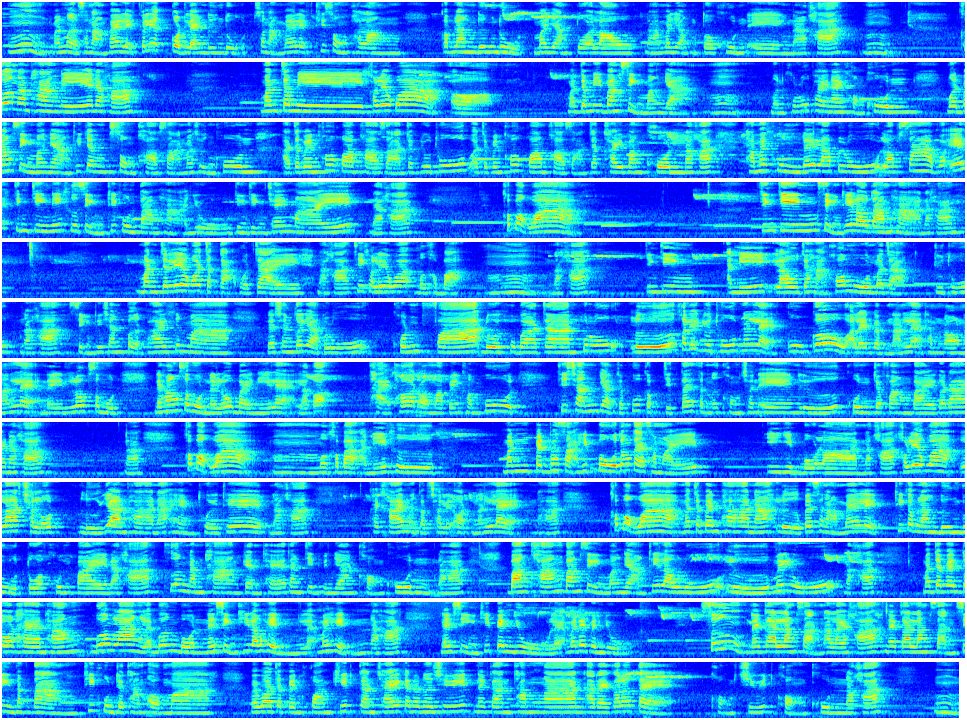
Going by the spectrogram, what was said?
อืมมันเหมือนสนามแม่เหล็กก็เรียกกดแรงดึงดูด สนามแม่เหล็กที่ทรงพลังกำลังดึงดูดมาอย่างตัวเรานะมาอย่างตัวคุณเองนะคะอืมเครื่องนำทางนี้นะคะ มันจะมีเขาเรียกว่าเออ มันจะมีบางสิ่งบางอย่างเหมือนคุณรู้ภายในของคุณ เหมือนบางสิ่งบางอย่างที่จะส่งข่าวสารมาถึงคุณ อาจจะเป็นข้อความข่าวสารจาก YouTube อาจจะเป็นข้อความข่าวสารจากใครบางคนนะคะทำให้คุณได้รับรู้รับทราบว่าเอ๊ะจริง ๆ นี่คือสิ่งที่คุณตามหาอยู่จริง ๆ ใช่ไหมนะคะเขาบอกว่า จริง ๆ สิ่งที่เราตามหานะคะมันจะเรียกว่าจักระหัวใจนะคะ ที่เขาเรียกว่าเมอร์คบะ อืมนะคะ จริงๆ อันนี้เราจะหาข้อมูลมาจาก YouTube นะคะ สิ่งที่ฉันเปิดไพ่ขึ้นมา และฉันก็อยากรู้ค้นฟ้าโดยครูบาอาจารย์ผู้รู้ หรือเขาเรียก YouTube นั่นแหละ Google อะไรแบบนั้นแหละทำนองนั้นแหละในโลกสมุด ในห้องสมุดในโลกใบนี้แหละ แล้วก็ถ่ายทอดออกมาเป็นคำพูด ที่ฉันอยากจะพูดกับจิตใต้สำนึกของฉันเอง หรือคุณจะฟังไปก็ได้นะคะนะเขาบอกว่าเมอร์คบะอันนี้คือ มันเป็นภาษาฮิบรูตั้งแต่สมัย อียิปต์โบราณนะคะเขาเรียกว่าราชรถหรือยานพาหนะแห่งทวยเทพนะคะ คล้ายๆ เหมือนกับชาริออตนั่นแหละนะคะเขาบอกว่ามันจะเป็นพาหนะหรือเป็นสนามแม่เหล็กที่กำลังดึงดูดตัวคุณไปนะคะ เครื่องนำทางแก่นแท้ทางจิตวิญญาณของคุณนะคะ บางครั้งบางสิ่งบางอย่างที่เรารู้หรือไม่รู้นะคะ มันจะเป็นตัวแทนทั้งเบื้องล่างและเบื้องบนในสิ่งที่เราเห็นและไม่เห็นนะคะ ในสิ่งที่เป็นอยู่และไม่ได้เป็นอยู่ ซึ่งในการรังสรรค์อะไรคะ ในการรังสรรค์สิ่งต่างๆ ที่คุณจะทำออกมา ไม่ว่าจะเป็นความคิดการใช้การดำเนินชีวิตในการทำงานอะไรก็แล้วแต่ของชีวิตของคุณนะคะอืม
